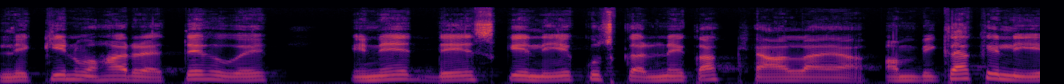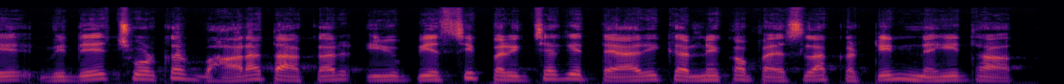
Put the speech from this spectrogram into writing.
लेकिन वहाँ रहते हुए इन्हें देश के लिए कुछ करने का ख्याल आया। अंबिका के लिए विदेश छोड़कर भारत आकर यूपीएससी परीक्षा की तैयारी करने का फैसला कठिन नहीं था।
